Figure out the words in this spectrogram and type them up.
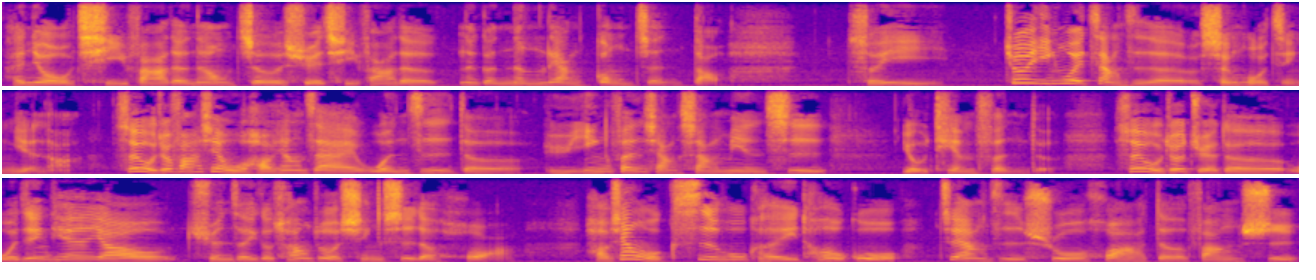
很有启发的那种哲学启发的那个能量共振到。所以，就因为这样子的生活经验啊，所以我就发现，我好像在文字的语音分享上面是有天分的。所以我就觉得，我今天要选择一个创作形式的话，好像我似乎可以透过这样子说话的方式，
